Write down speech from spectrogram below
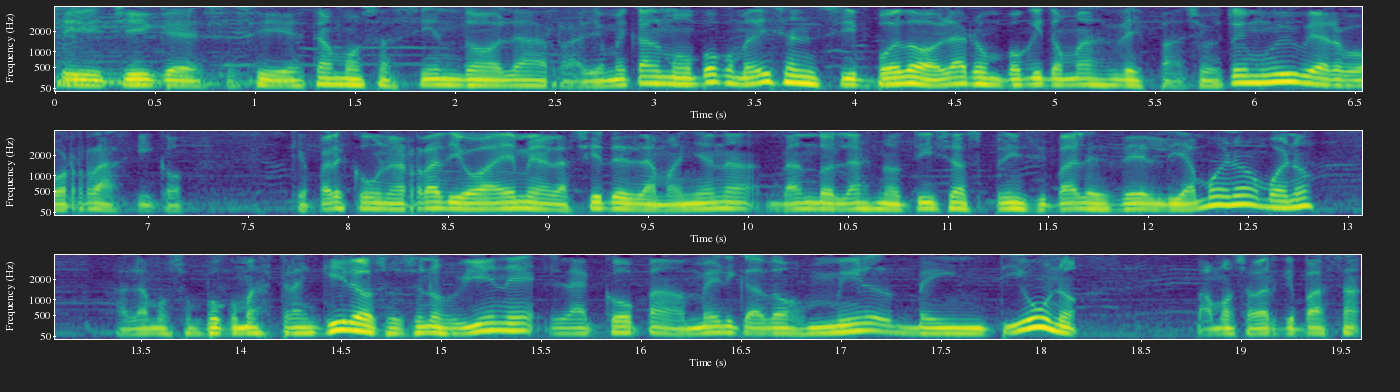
Sí, chiques, sí, estamos haciendo la radio. Me calmo un poco, me dicen si puedo hablar un poquito más despacio. Estoy muy verborrágico, que parezco una radio AM a las 7 de la mañana dando las noticias principales del día. Bueno, bueno, hablamos un poco más tranquilos, se nos viene la Copa América 2021. Vamos a ver qué pasa.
